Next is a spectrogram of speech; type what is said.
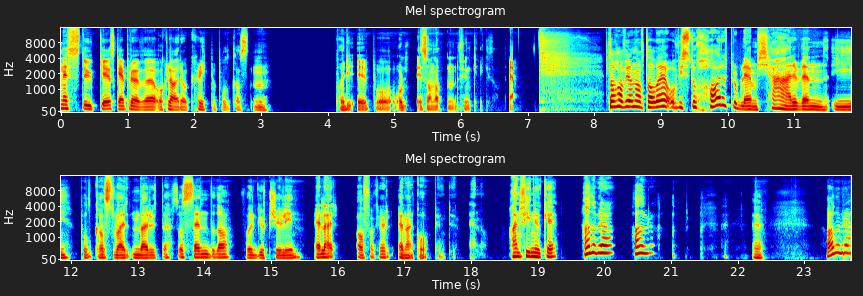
Neste uke skal jeg prøve å klare å klippe podkasten på, eh, på ordentlig, sånn at den funker. ikke sant? Da har vi en avtale, og hvis du har et problem, kjære venn i podkastverden der ute, så send det da for guds skyld inn. Eller alfakrøll nrk.no. Ha en fin uke. Ha det bra. Ha det bra. Eh, Ha det bra.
